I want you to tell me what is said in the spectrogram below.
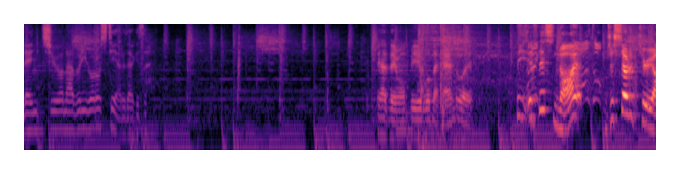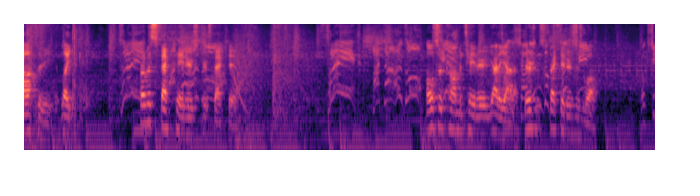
連中をなぶり殺してやるだけさ Yeah, they won't be able to handle it. See, is this not just out of curiosity, like from a spectator's perspective? ストライクまたアウト Also, commentator, yada yada. There's spectators as well. 特使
